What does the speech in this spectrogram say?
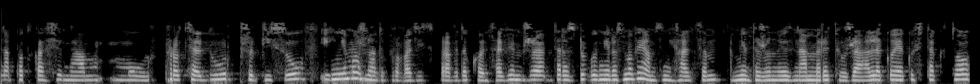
napotka się na mur procedur, przepisów i nie można doprowadzić sprawy do końca. Wiem, że teraz długo nie rozmawiałam z Michalcem, pamiętam, że on jest na emeryturze, ale go jakoś tak to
